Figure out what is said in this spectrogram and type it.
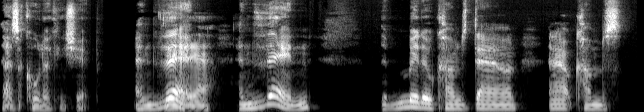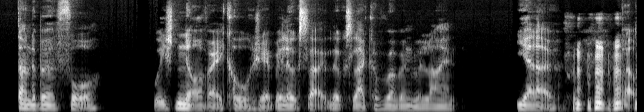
that's a cool looking ship. And Yeah, then, yeah. and then the middle comes down and out comes Thunderbird 4, which not a very cool ship. It looks like looks like a Robin Reliant yellow but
